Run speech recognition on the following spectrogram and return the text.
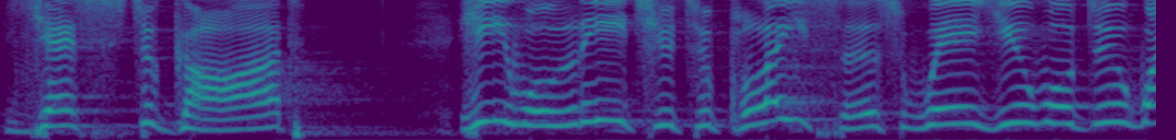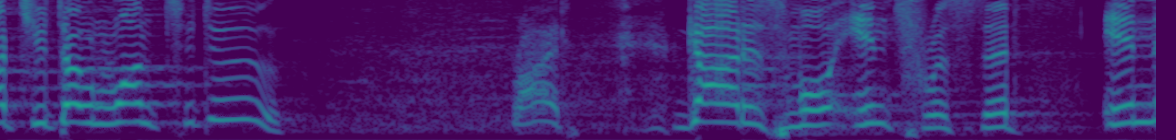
yes to God, He will lead you to places where you will do what you don't want to do? Right? God is more interested in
